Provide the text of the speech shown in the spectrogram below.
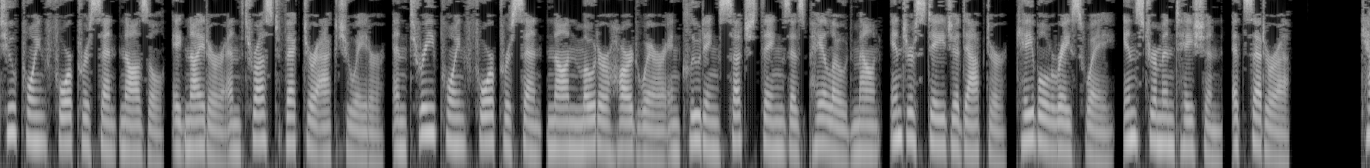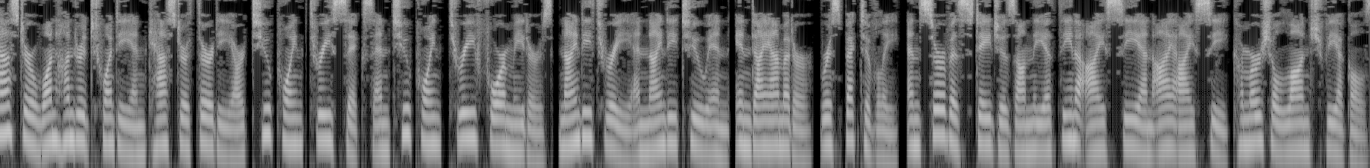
2.4% nozzle, igniter and thrust vector actuator, and 3.4% non-motor hardware including such things as payload mount, interstage adapter, cable raceway, instrumentation, etc. Castor 120 and Castor 30 are 2.36 and 2.34 meters, 93 and 92 in in diameter, respectively, and serve as stages on the Athena IC and IIC commercial launch vehicles.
